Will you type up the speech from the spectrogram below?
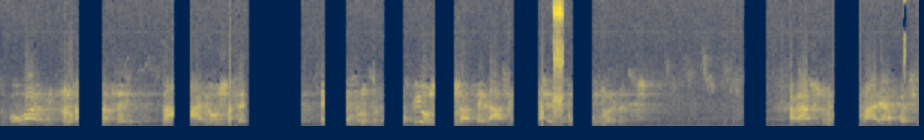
ગોવાળ મિત્રો સાથે ભાઈઓ સાથે વૃદ્ધ ગોપીઓ સાથે રાસ વર્ણન છે રાસ માર્યા પછી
